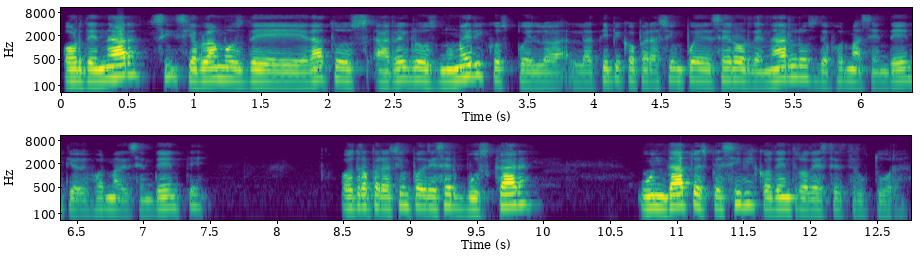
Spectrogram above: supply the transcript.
ordenar, si hablamos de datos arreglos numéricos, pues la, típica operación puede ser ordenarlos de forma ascendente o de forma descendente. Otra operación podría ser buscar un dato específico dentro de esta estructura.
